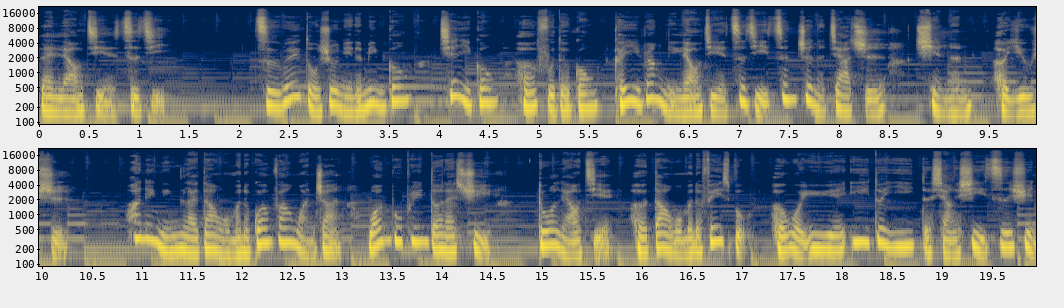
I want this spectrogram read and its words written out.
来了解自己。紫微斗数，你的命宫、迁移宫和福德宫可以让你了解自己真正的价值、潜能和优势。欢迎您来到我们的官方网站 oneblueprint.sg，多了解和到我们的 Facebook 和我预约一对一的详细资讯。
